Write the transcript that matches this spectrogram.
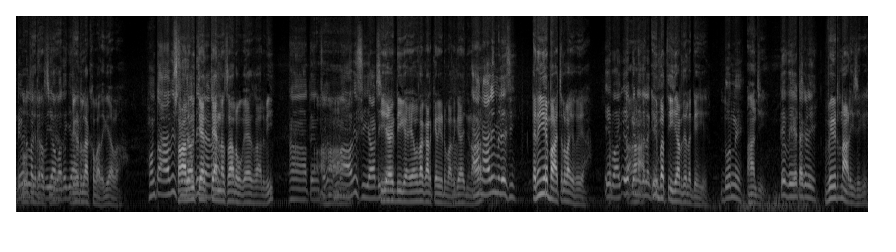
1.5 ਲੱਖ ਰੁਪਇਆ ਵਧ ਗਿਆ। 1.5 ਲੱਖ ਵਧ ਗਿਆ ਵਾ। ਹੁਣ ਤਾਂ ਆ ਵੀ ਸਾਲ ਵੀ CRD ਤਿੰਨ ਸਾਲ ਹੋ ਗਏ ਸਾਲ ਵੀ। ਹਾਂ 300 ਹੁਣ ਆ ਵੀ ਸੀਆਰਡੀ ਸੀਆਈਡੀ ਗਏ ਉਹਦਾ ਕਰਕੇ ਰੇਟ ਵਧ ਗਿਆ ਆ ਜਨਾਬ। ਨਾਲ ਹੀ ਮਿਲੇ ਸੀ। ਇਹ ਨਹੀਂ ਇਹ ਬਾਅਦ ਚ ਲਵਾਏ ਹੋਏ ਆ। ਇਹ ਬਾਜ ਇਹ ਕਿੰਨੇ ਦੇ ਲੱਗੇ ਇਹ 32000 ਦੇ ਲੱਗੇ ਸੀ ਇਹ। ਦੋਨੇ? ਹਾਂਜੀ। ਤੇ weight ਅਗਲੇ? ਵੇਟ ਨਾਲ ਹੀ ਸੀਗੇ।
